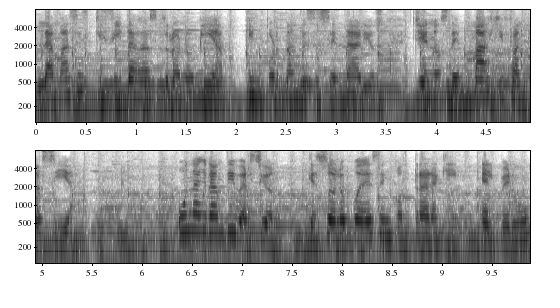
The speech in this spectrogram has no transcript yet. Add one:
la más exquisita gastronomía, importantes escenarios llenos de magia y fantasía. Una gran diversión que solo puedes encontrar aquí. El Perú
